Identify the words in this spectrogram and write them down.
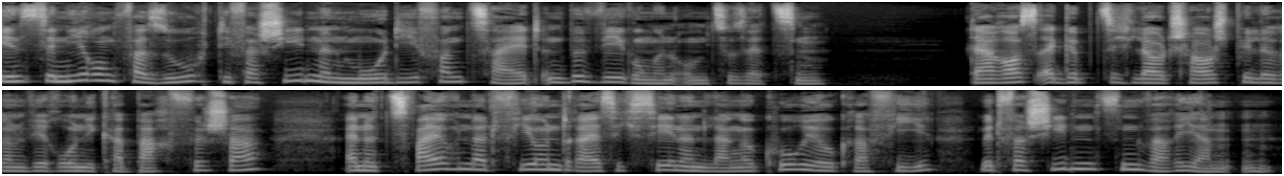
Die Inszenierung versucht, die verschiedenen Modi von Zeit in Bewegungen umzusetzen. Daraus ergibt sich laut Schauspielerin Veronika Bachfischer eine 234 Szenen lange Choreografie mit verschiedensten Varianten.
